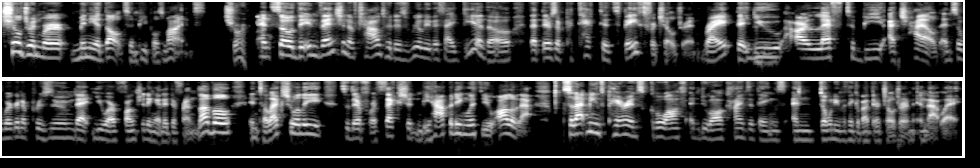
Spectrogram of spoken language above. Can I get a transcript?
children were mini adults in people's minds. Sure. And so the invention of childhood is really this idea, though, that there's a protected space for children, right? That you mm-hmm. are left to be a child. And so we're going to presume that you are functioning at a different level intellectually. So therefore, sex shouldn't be happening with you, all of that. So that means parents go off and do all kinds of things and don't even think about their children in that way.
